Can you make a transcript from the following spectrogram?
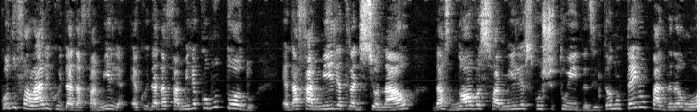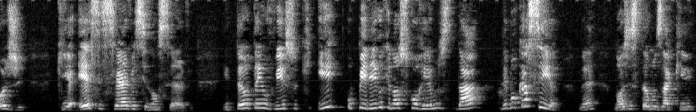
Quando falar em cuidar da família, é cuidar da família como um todo, é da família tradicional, das novas famílias constituídas. Então não tem um padrão hoje que esse serve e esse não serve. Então eu tenho visto que e o perigo que nós corremos da democracia, né? Nós estamos aqui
